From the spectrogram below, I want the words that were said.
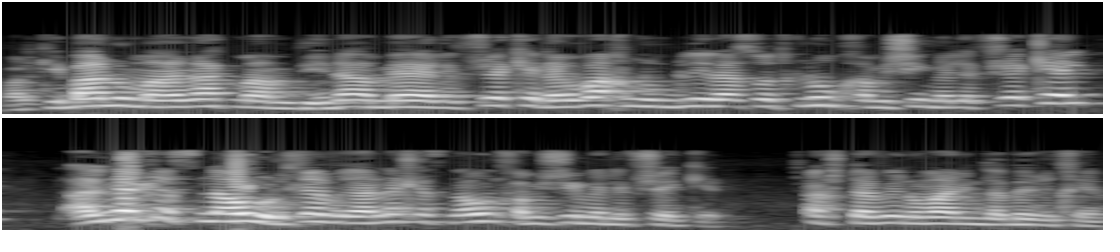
אבל קיבלנו מענק מהמדינה 100,000 שקל, הרווחנו בלי לעשות כלום 50,000 שקל על נכס נעול, חבר'ה, על נכס נעול 50,000 שקל. רק שתבינו מה אני מדבר איתכם.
